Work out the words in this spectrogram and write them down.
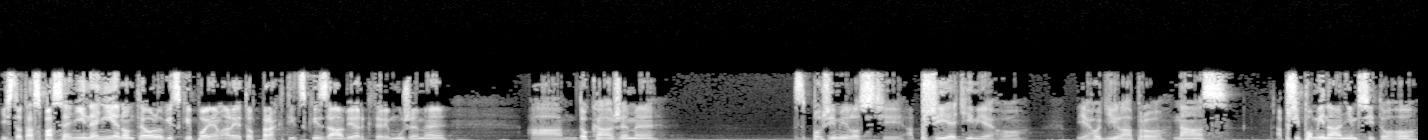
Jistota spasení není jenom teologický pojem, ale je to praktický závěr, který můžeme a dokážeme s boží milostí a přijetím jeho, jeho díla pro nás a připomínáním si toho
